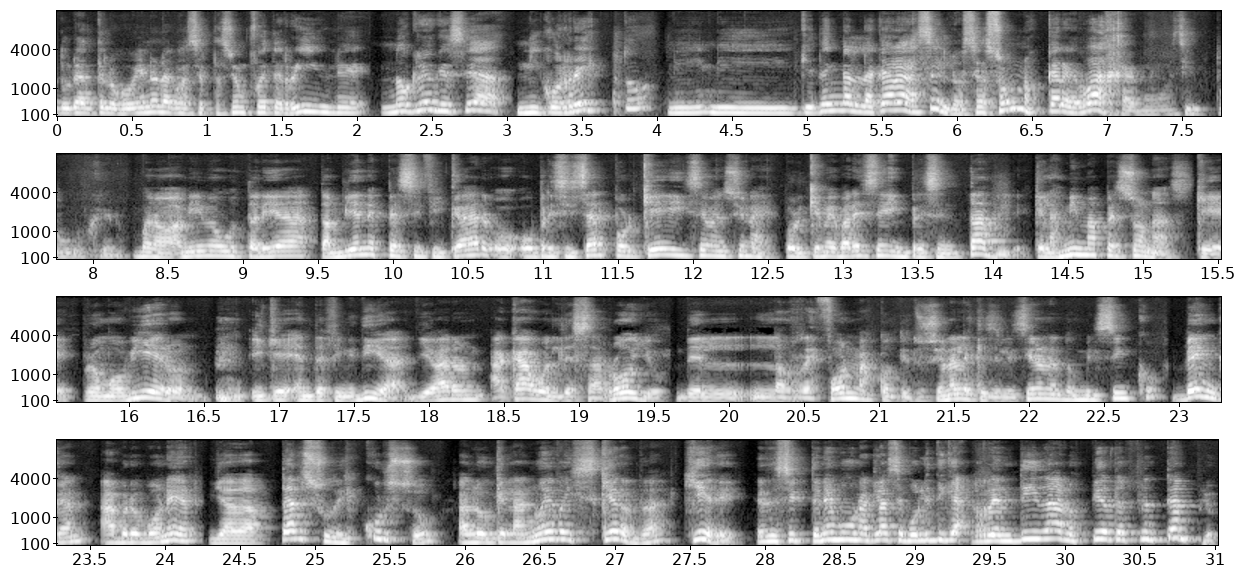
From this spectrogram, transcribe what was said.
durante los gobiernos de la concertación fue terrible, no creo que sea ni correcto ni, ni que tengan la cara de hacerlo. O sea, son unos caras raja, como decís tú, Jero. Bueno, a mí me gustaría también especificar o, o precisar por qué hice mención a esto. Porque me parece impresentable que las mismas personas que promovieron y que en definitiva llevaron a cabo el desarrollo de las reformas constitucionales que se le hicieron en 2005 vengan a proponer y adaptar su discurso a lo que la nueva izquierda quiere. Es decir, tenemos una clase política rendida a los pies del Frente Amplio.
